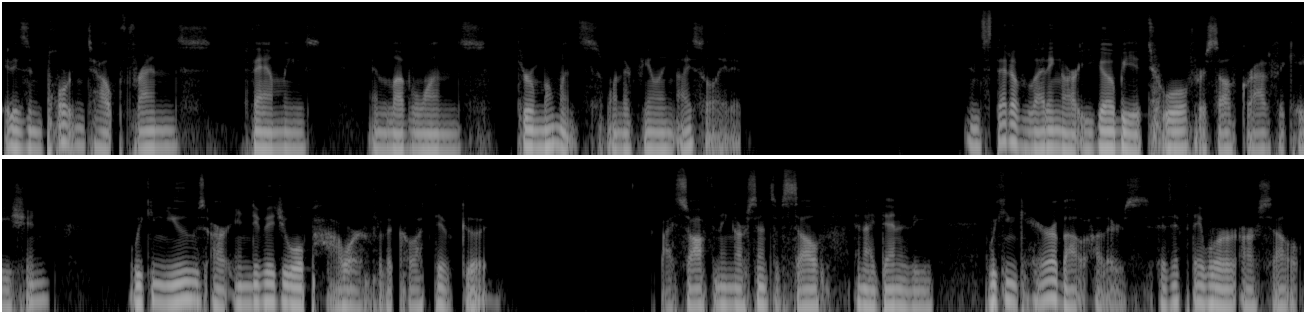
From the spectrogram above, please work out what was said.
it is important to help friends, families, and loved ones through moments when they're feeling isolated. Instead of letting our ego be a tool for self gratification, we can use our individual power for the collective good. By softening our sense of self and identity, we can care about others as if they were ourselves.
